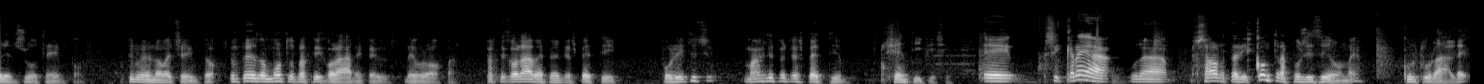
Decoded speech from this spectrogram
del suo tempo, prima del Novecento, un periodo molto particolare per l'Europa, particolare per gli aspetti politici, ma anche per gli aspetti scientifici. E si crea una sorta di contrapposizione culturale,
